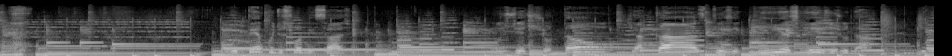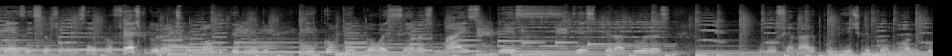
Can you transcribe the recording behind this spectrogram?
o tempo de sua mensagem. Nos dias de Jotão, de Acás, de Ezequias, reis de Judá. Miquel exerceu seu ministério profético durante um longo período e contemplou as cenas mais desesperadoras no cenário político, econômico,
